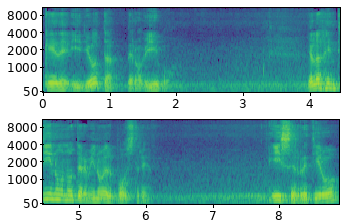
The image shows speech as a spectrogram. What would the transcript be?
quede idiota, pero vivo. El argentino no terminó el postre y se retiró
